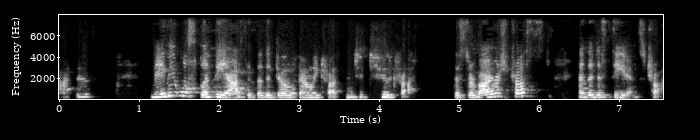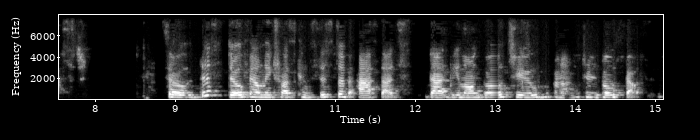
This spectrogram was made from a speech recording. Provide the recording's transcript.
passes, maybe we'll split the assets of the Doe family trust into two trusts, the survivor's trust and the decedent's trust. So this Doe family trust consists of assets that belong both to, um, to both spouses,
